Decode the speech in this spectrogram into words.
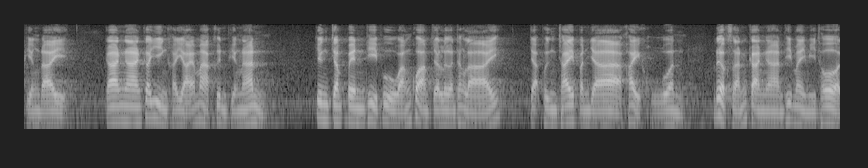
เพียงใด การงานก็ยิ่งขยายมากขึ้นเพียงนั้น จึงจำเป็นที่ผู้หวังความเจริญทั้งหลาย จะพึงใช้ปัญญาไข้ควร เลือกสรรการงานที่ไม่มีโทษ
